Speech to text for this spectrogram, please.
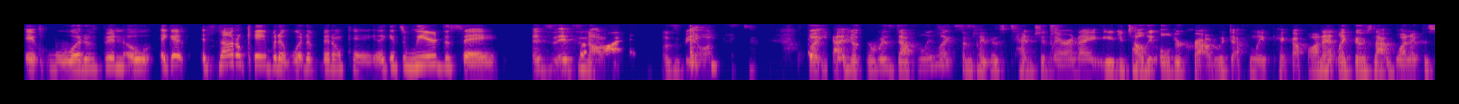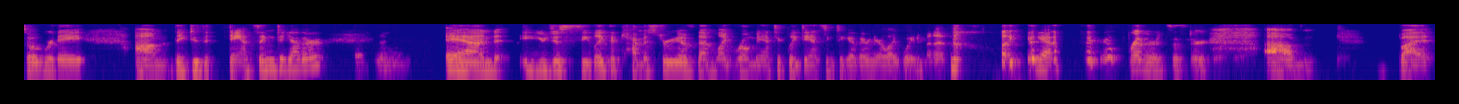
it would have been oh, it, it's not okay, but it would have been okay. Like it's weird to say. It's it's not. Let's be honest. but yeah, no, there was definitely like some type of tension there, and I you could tell the older crowd would definitely pick up on it. Like there's that one episode where they um they do the dancing together. And you just see like the chemistry of them like romantically dancing together, and you're like, wait a minute, like Yeah. brother and sister. Um, but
